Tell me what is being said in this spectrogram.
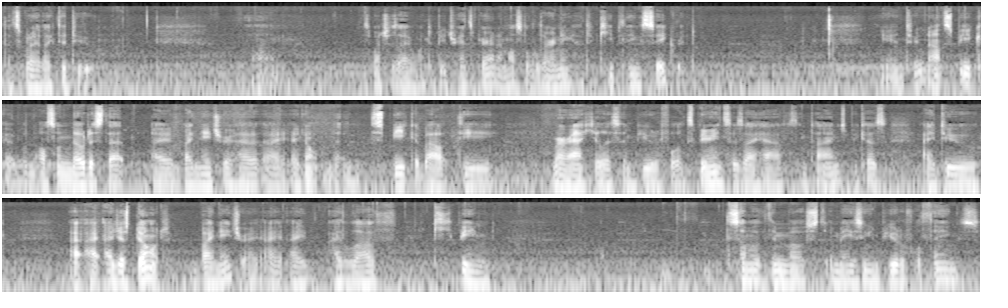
that's what I like to do. Um, as much as I want to be transparent, I'm also learning how to keep things sacred and to not speak. I will also notice that I, by nature, have, I, I don't speak about the miraculous and beautiful experiences I have sometimes because I do, I, I just don't by nature. I, I, I love keeping some of the most amazing and beautiful things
